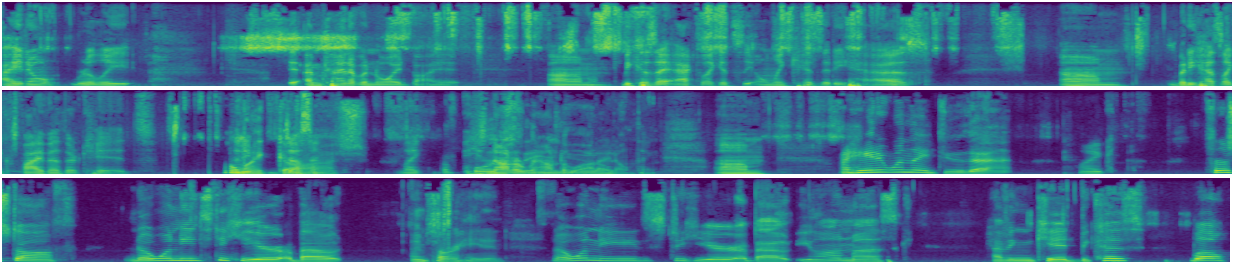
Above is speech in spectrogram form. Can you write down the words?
I don't really. I'm kind of annoyed by it. Um, because I act like it's the only kid that he has. Um, but he has like five other kids. Oh he my doesn't- gosh. Like, he's not around a lot. I don't think. Um, I hate it when they do that. Like, first off, no one needs to hear about. I'm sorry, Hayden. No one needs to hear about Elon Musk having a kid because, well,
